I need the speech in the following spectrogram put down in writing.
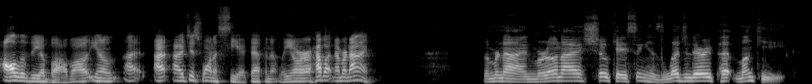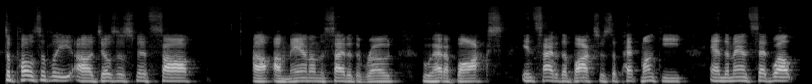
all of the above. Uh, you know I, I, I just want to see it definitely. Or how about number nine? Number nine moroni showcasing his legendary pet monkey. Supposedly uh, joseph smith saw uh, a man on the side of the road who had a box. Inside of the box was a pet monkey. And the man said, Well,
